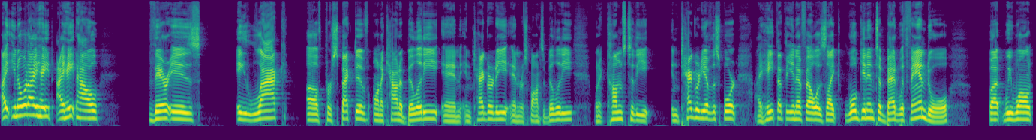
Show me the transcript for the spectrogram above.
I you know what I hate? I hate how there is a lack of perspective on accountability and integrity and responsibility when it comes to the integrity of the sport. I hate that the NFL is like, we'll get into bed with FanDuel, but we won't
